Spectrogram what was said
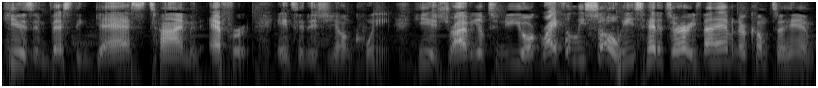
he is investing gas, time, and effort into this young queen. He is driving up to New York, rightfully so. He's headed to her. He's not having her come to him.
